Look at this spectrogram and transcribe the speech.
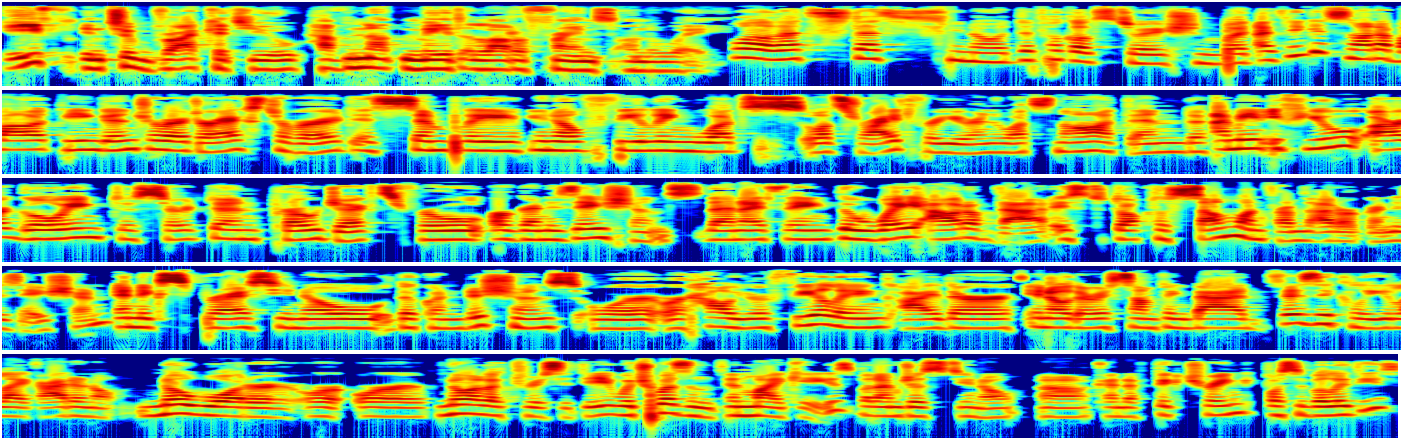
if into bracket, you have not made a lot of friends on the way. Well, that's, that's, you know, a difficult situation, but I think it's not about being introvert or extrovert. It's simply, you know, feeling what's, what's right for you and what's not. And I mean, if you are going to certain projects through organizations, then I think the way out of that is to talk to someone from that organization and express, you know, the conditions or, or how you're feeling. Either, you know, there is something bad physically, like, I don't know, no water or, or no electricity, which wasn't in my case, but I'm just, you know, uh, kind of picturing possibilities.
